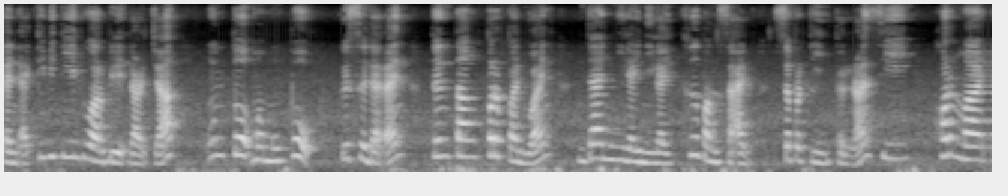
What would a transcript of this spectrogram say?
dan aktiviti luar bilik darjah untuk memupuk kesedaran tentang perpaduan dan nilai-nilai kebangsaan seperti toleransi, hormat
